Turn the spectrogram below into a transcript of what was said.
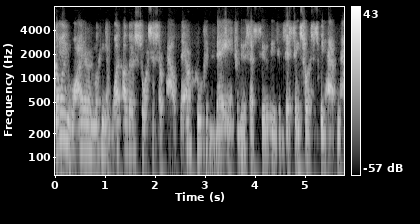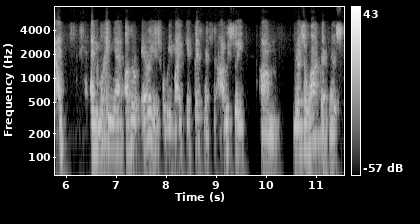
going wider and looking at what other sources are out there, who could they introduce us to, these existing sources we have now, and looking at other areas where we might get business. And obviously, um, there's a lot there. There's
